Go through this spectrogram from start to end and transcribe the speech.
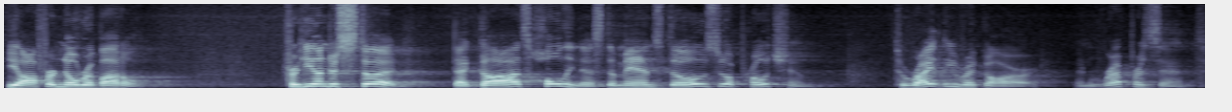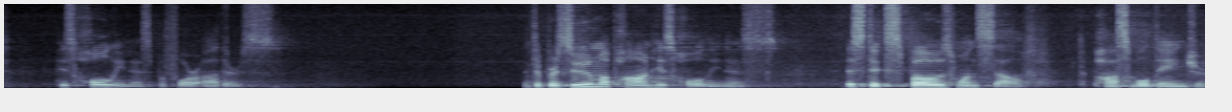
He offered no rebuttal, for he understood that God's holiness demands those who approach him to rightly regard and represent his holiness before others. And to presume upon his holiness is to expose oneself to possible danger.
